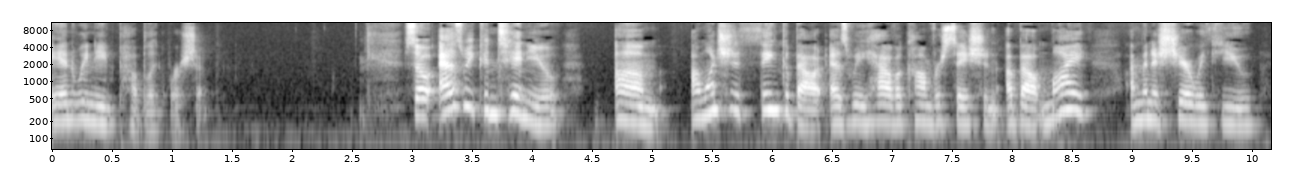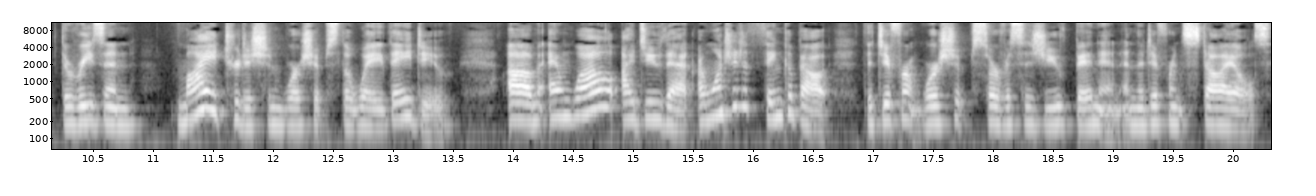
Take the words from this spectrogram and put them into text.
and we need public worship. So as we continue, um, I want you to think about as we have a conversation about my, I'm going to share with you the reason my tradition worships the way they do. Um, and while I do that, I want you to think about the different worship services you've been in and the different styles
